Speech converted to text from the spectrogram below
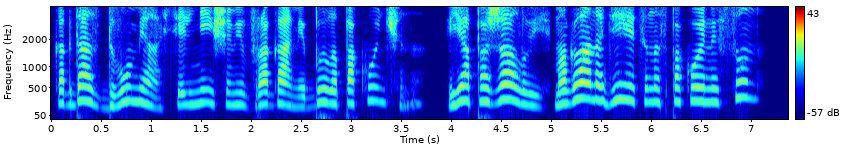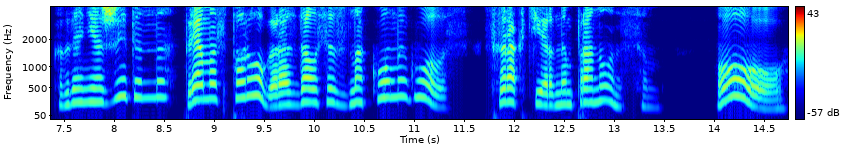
когда с двумя сильнейшими врагами было покончено, я, пожалуй, могла надеяться на спокойный сон, когда неожиданно прямо с порога раздался знакомый голос с характерным прононсом. «О,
